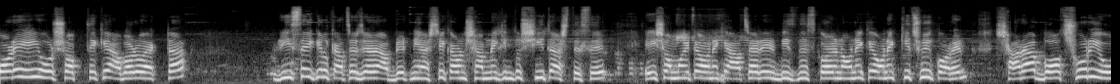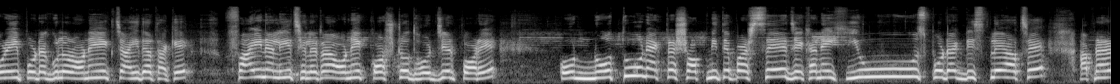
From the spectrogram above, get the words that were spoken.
পরেই ওর শপ থেকে আবারও একটা রিসাইকেল কাঁচের যারা আপডেট নিয়ে আসছি, কারণ সামনে কিন্তু শীত আসতেছে। এই সময়টা অনেকে আচারের বিজনেস করেন, অনেকে অনেক কিছুই করেন। সারা বছরই ওর এই প্রোডাক্টগুলোর অনেক চাহিদা থাকে। ফাইনালি ছেলেটা অনেক কষ্ট, ধৈর্যের পরে ও নতুন একটা শপ নিতে পারছে যেখানে হিউজ প্রোডাক্ট ডিসপ্লে আছে। আপনারা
